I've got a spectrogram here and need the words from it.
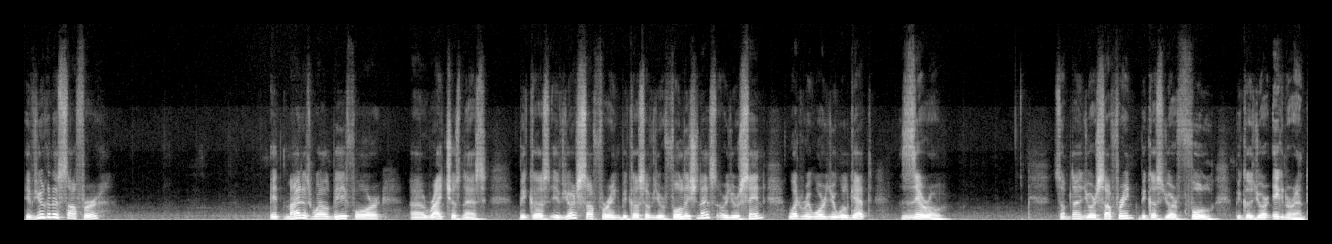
If you're going to suffer, it might as well be for uh, righteousness because if you're suffering because of your foolishness or your sin, what reward you will get? Zero. Sometimes you are suffering because you are full, because you are ignorant.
